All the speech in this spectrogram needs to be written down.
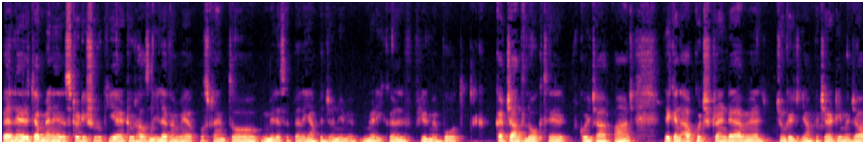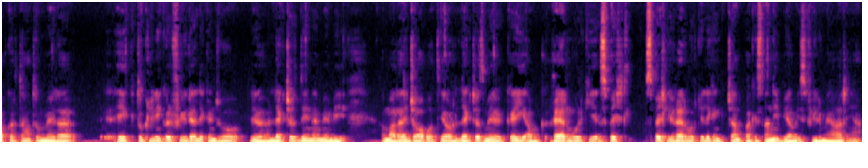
پہلے جب میں نے اسٹڈی شروع کیا ہے ٹو تھاؤزنڈ الیون میں، اس ٹائم تو میرے سے پہلے یہاں پہ جرمنی میں میڈیکل فیلڈ میں بہت چند لوگ تھے، کوئی چار، پانچ، لیکن اب کچھ ٹرینڈ ہے میں چونکہ یہاں پہ چیریٹی میں جاب کرتا ہوں تو میرا ایک تو کلینکل فیلڈ ہے، لیکن جو لیکچر دینے میں بھی ہمارا جاب ہوتی ہے اور لیکچرز میں کئی اب غیر ملکی اسپیشلی غیر ملکی، لیکن چند پاکستانی بھی اب اس فیلڈ میں آ رہے ہیں۔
